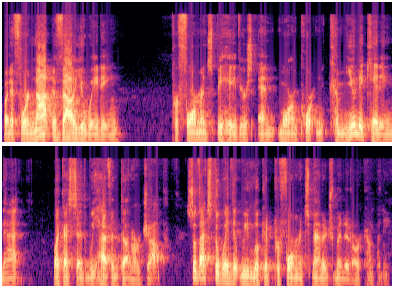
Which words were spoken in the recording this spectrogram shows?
But if we're not evaluating performance behaviors and more important, communicating that, like I said, we haven't done our job. So that's the way that we look at performance management at our company.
